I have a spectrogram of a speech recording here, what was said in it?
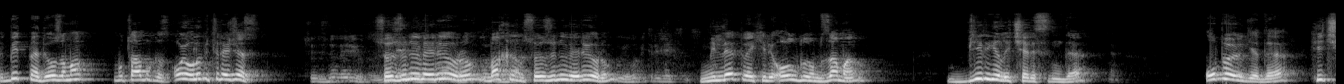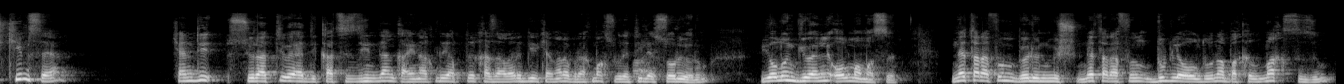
E, bitmedi o zaman mutabıkız. O yolu bitireceğiz. Sözünü veriyordunuz. Sözünü Millet veriyorum. yolu- Bakın sözünü veriyorum. Bu yolu bitireceksiniz. Milletvekili olduğum zaman bir yıl içerisinde o bölgede hiç kimse kendi süratli veya dikkatsizliğinden kaynaklı yaptığı kazaları bir kenara bırakmak suretiyle soruyorum. Yolun güvenli olmaması, ne tarafın bölünmüş, ne tarafın duble olduğuna bakılmaksızın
